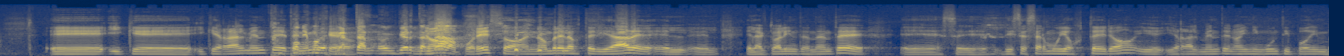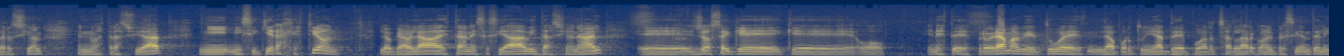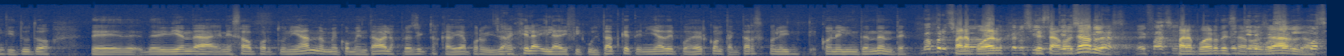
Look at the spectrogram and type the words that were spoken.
Eh, y, que, y que realmente tenemos que... no inviertan no, por eso, en nombre de la austeridad, el, el actual intendente eh, se dice ser muy austero y, realmente no hay ningún tipo de inversión en nuestra ciudad, ni, ni siquiera gestión. Lo que hablaba de esta necesidad habitacional, eh, yo sé que, en este programa que tuve la oportunidad de poder charlar con el presidente del Instituto de, vivienda en esa oportunidad, me comentaba los proyectos que había por Villa Ángela y la dificultad que tenía de poder contactarse con el, con el intendente para poder desarrollarlo. para poder desarrollarlo.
